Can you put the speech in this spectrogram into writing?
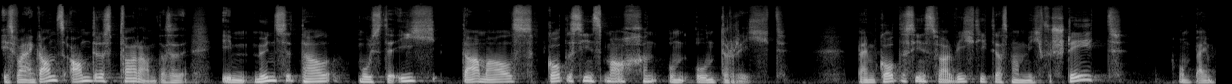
Es war ein ganz anderes Pfarramt. Also im Münstertal musste ich damals Gottesdienst machen und Unterricht. Beim Gottesdienst war wichtig, dass man mich versteht und beim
